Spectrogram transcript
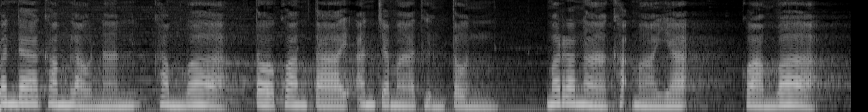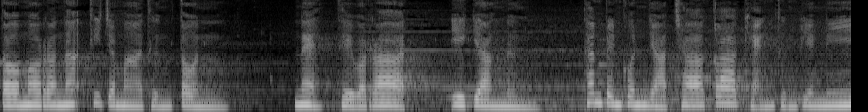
บรรดาคำเหล่านั้นคำว่า ต่อความตายอันจะมาถึงตน มรณาคมายะ ความว่า ต่อมรณะที่จะมาถึงตน แน่เทวราช อีกอย่างหนึ่ง ท่านเป็นคนหยาดช้ากล้าแข็งถึงเพียงนี้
